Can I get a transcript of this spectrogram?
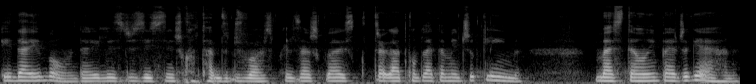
E daí, bom, daí eles desistem de contar do divórcio, porque eles acham que vai estragar completamente o clima. Mas estão em pé de guerra, né?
